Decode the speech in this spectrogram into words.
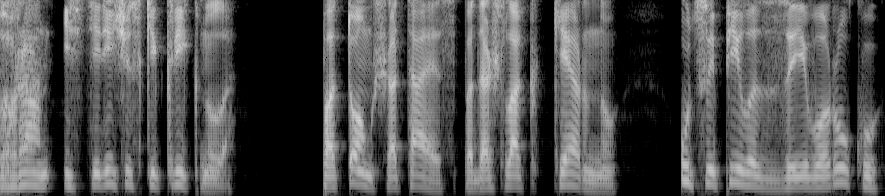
Лоран истерически крикнула. Потом, шатаясь, подошла к Керну, уцепилась за его руку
